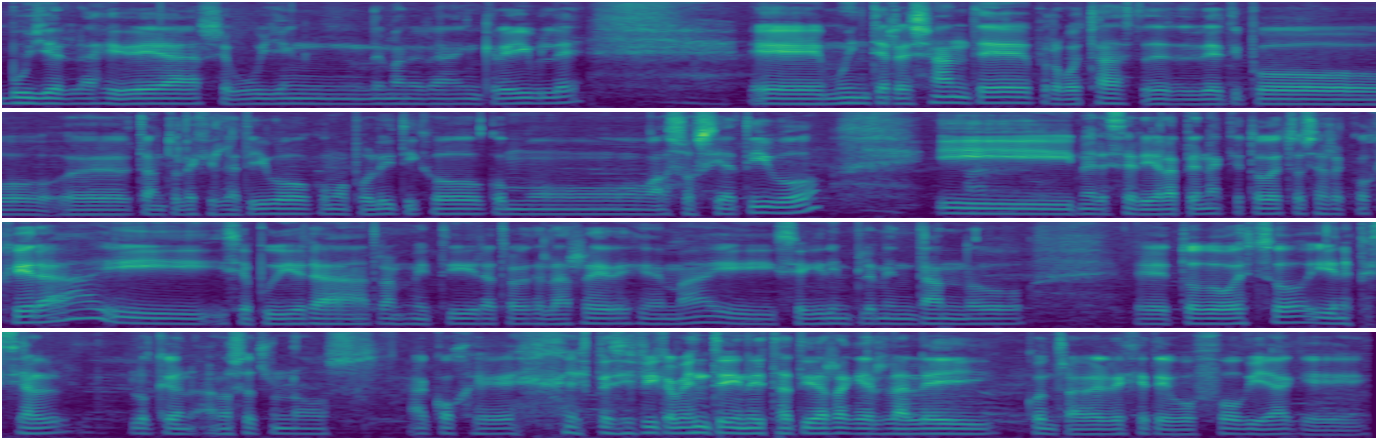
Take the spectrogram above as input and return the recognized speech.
bullen las ideas, se bullen de manera increíble. Eh, muy interesante, propuestas de, tipo eh, tanto legislativo como político como asociativo y merecería la pena que todo esto se recogiera y, y se pudiera transmitir a través de las redes y demás y seguir implementando eh, todo esto y en especial lo que a nosotros nos acoge específicamente en esta tierra que es la ley contra la LGTBofobia que,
